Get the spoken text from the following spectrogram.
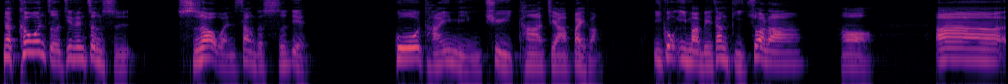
那柯文哲今天证实，十号晚上的十点，郭台铭去他家拜访，一共一马别当几转啦，哦啊，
